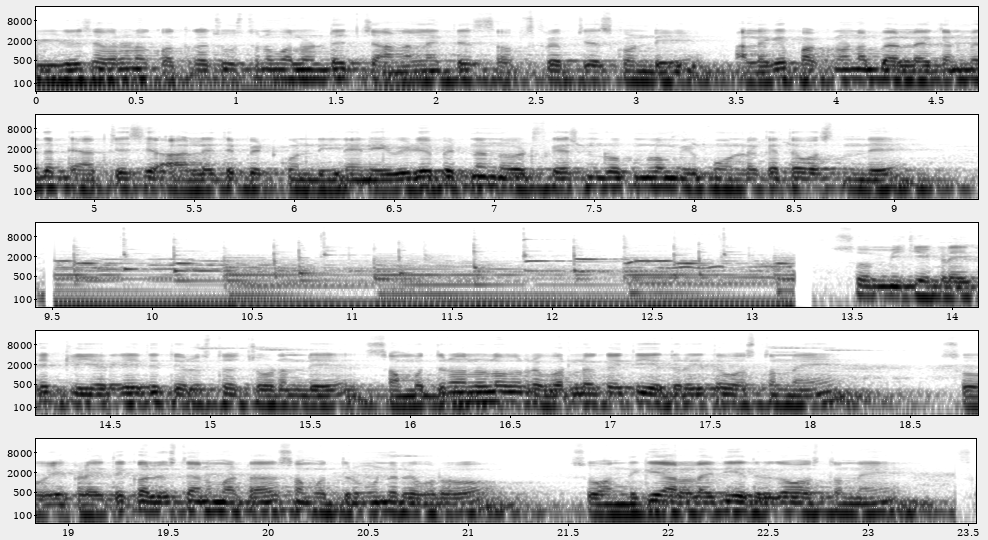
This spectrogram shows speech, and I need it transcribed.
వీడియోస్ ఎవరైనా కొత్తగా చూస్తున్న వాళ్ళు ఉంటే ఛానల్ అయితే సబ్స్క్రైబ్ చేసుకోండి. అలాగే పక్కన ఉన్న బెల్ ఐకాన్ మీద ట్యాప్ చేసి ఆల్ అయితే పెట్టుకోండి. నేను ఏ వీడియో పెట్టిన నోటిఫికేషన్ రూపంలో మీ ఫోన్లోకి అయితే వస్తుంది. సో మీకు ఇక్కడైతే క్లియర్గా అయితే తెలుస్తుంది చూడండి. సముద్రాలలో రివర్లోకి అయితే ఎదురైతే వస్తున్నాయి. సో ఇక్కడైతే కలుస్తాయి అనమాట సముద్రముని రివరు సో అందుకే అలలు అయితే ఎదురుగా వస్తున్నాయి. సో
